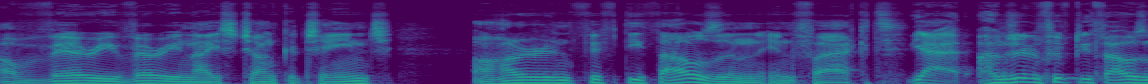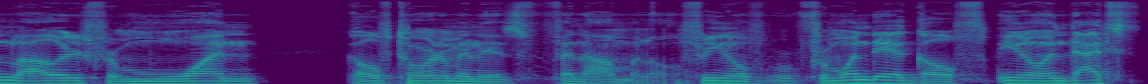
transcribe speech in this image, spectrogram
a very, very nice chunk of change. 150,000 in fact. Yeah, $150,000 from one golf tournament is phenomenal. For, you know, from one day of golf, you know, and that's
